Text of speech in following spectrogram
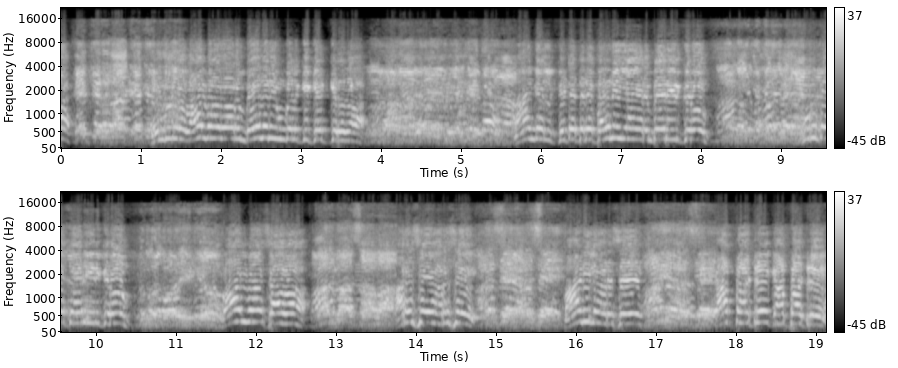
எங்களுடைய வாழ்வாதாரம் வேதனை உங்களுக்கு கேட்கிறதா? நாங்கள் கிட்டத்தட்ட பதினைஞ்சாயிரம் பேர் இருக்கிறோம். குடும்பத்தோடு இருக்கிறோம். வாழ்வா சாவா? அரசே அரசே. மாநில அரசு. காப்பாற்று காப்பாற்று.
